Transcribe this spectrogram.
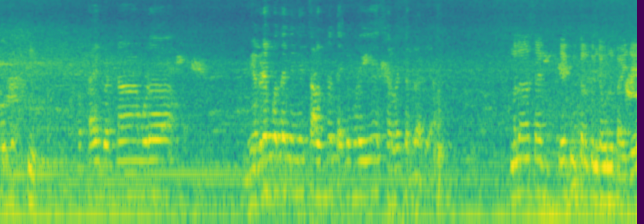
होतो. पण काही घटनामुळं वेगळ्या पद्धतीने चालतं त्याच्यामुळे हे सर्व तक्रारी आहे. मला साहेब एक उत्तर तुमच्याकडून पाहिजे.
